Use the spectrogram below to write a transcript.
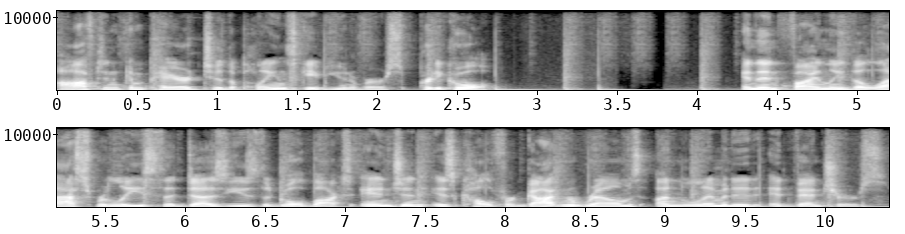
often compared to the Planescape universe. Pretty cool. And then finally, the last release that does use the Goldbox engine is called Forgotten Realms Unlimited Adventures.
